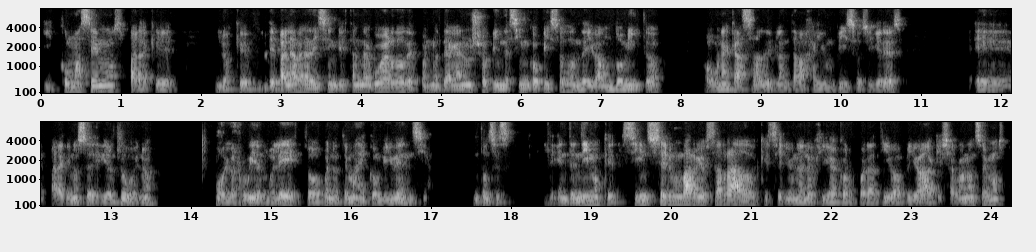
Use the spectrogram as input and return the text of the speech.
¿Y cómo hacemos para que los que de palabra dicen que están de acuerdo, después no te hagan un shopping de cinco pisos donde iba un domito o una casa de planta baja y un piso, si querés, eh, para que no se desvirtúe, ¿no? O los ruidos molestos, bueno, temas de convivencia. Entonces, entendimos que sin ser un barrio cerrado, que sería una lógica corporativa privada que ya conocemos,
